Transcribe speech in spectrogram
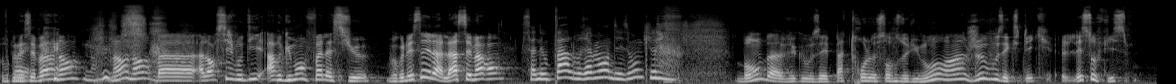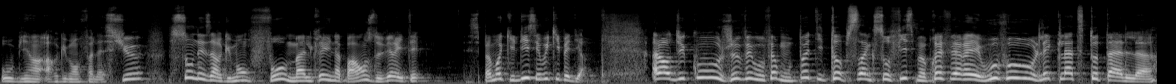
Vous connaissez Ouais. pas, non? Non. Non, non? Bah, alors si je vous dis argument fallacieux, vous connaissez là? Là, c'est marrant. Ça nous parle vraiment, dis donc. Bon, bah, vu que vous avez pas trop le sens de l'humour, hein, je vous explique. Les sophismes, ou bien arguments fallacieux, sont des arguments faux malgré une apparence de vérité. C'est pas moi qui le dis, c'est Wikipédia. Alors du coup, je vais vous faire mon petit top 5 sophismes préférés. Wouhou, l'éclate totale.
